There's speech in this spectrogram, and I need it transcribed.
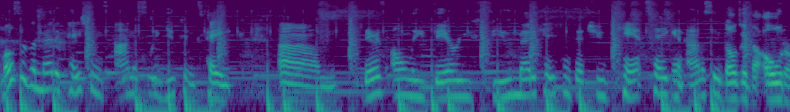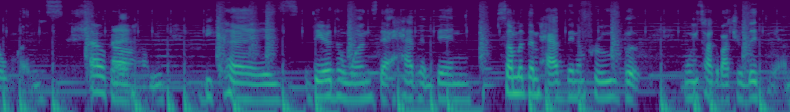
most of the medications, honestly, you can take. Um, there's only very few medications that you can't take. And honestly, those are the older ones. Okay. Um, because they're the ones that haven't been, some of them have been improved, but when you talk about your lithium,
